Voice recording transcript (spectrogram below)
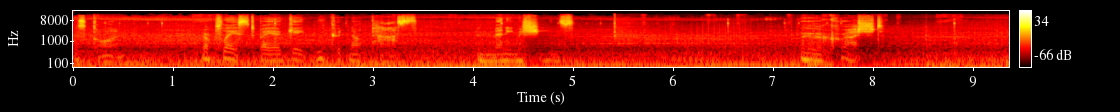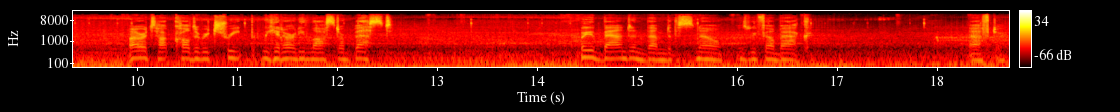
was gone, replaced by a gate we could not pass, and many machines. We were crushed. Aratak called a retreat, but we had already lost our best. We abandoned them to the snow as we fell back. After.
